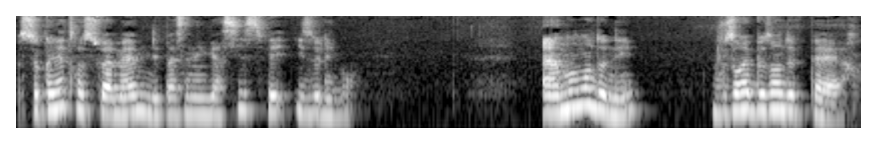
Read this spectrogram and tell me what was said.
se connaître soi-même n'est pas un exercice fait isolément. À un moment donné, vous aurez besoin de pairs,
